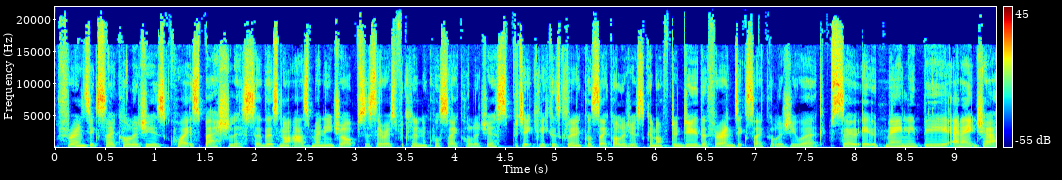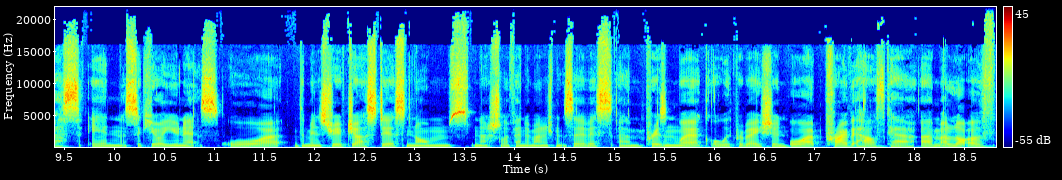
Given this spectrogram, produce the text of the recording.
Forensic psychology is quite specialist, so there's not as many jobs as there is for clinical psychologists, particularly because clinical psychologists can often do the forensic psychology work. So, it would mainly be NHS in secure units or the Ministry of Justice, NOMS, National Offender Management Service, um, prison work or with probation, or private healthcare. Um, a lot of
